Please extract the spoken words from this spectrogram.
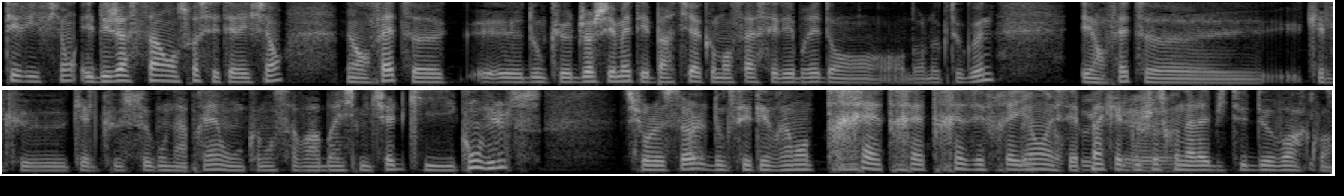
terrifiant. Et déjà ça en soi c'est terrifiant. Mais en fait, euh, euh, donc euh, Josh Emmett est parti à commencer à célébrer dans dans l'octogone. Et en fait, euh, quelques quelques secondes après, on commence à voir Bryce Mitchell qui convulse sur le sol. Donc c'était vraiment très très très effrayant et c'est pas quelque que- chose qu'on a l'habitude de voir quoi.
